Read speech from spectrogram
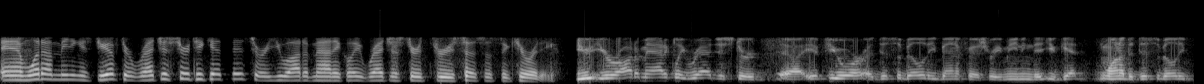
And what I'm meaning is, do you have to register to get this, or are you automatically registered through Social Security? You're automatically registered uh, if you're a disability beneficiary, meaning that you get one of the disability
